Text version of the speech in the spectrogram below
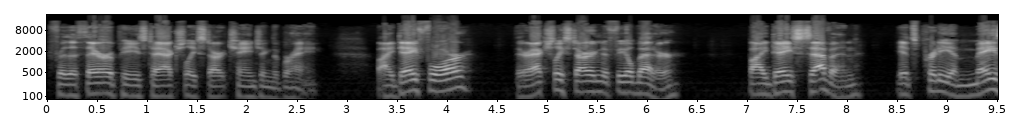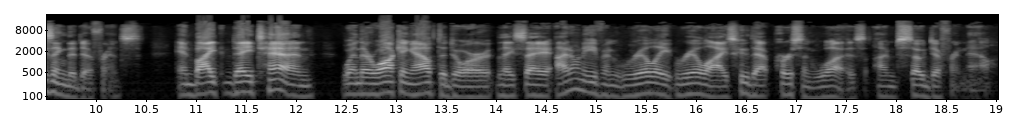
for the therapies to actually start changing the brain. By day four, they're actually starting to feel better. By day seven, it's pretty amazing the difference. And by day 10, when they're walking out the door, they say, I don't even really realize who that person was. I'm so different now.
